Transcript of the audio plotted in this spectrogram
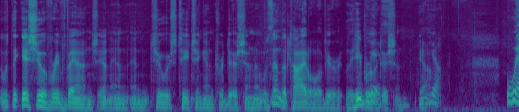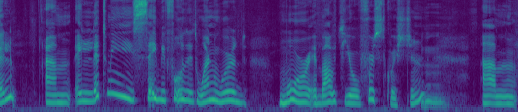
with the issue of revenge in, in, in Jewish teaching and tradition, it was in the title of your the Hebrew Yes. edition. Yeah. Yeah. Well, um, uh, let me say before that one word more about your first question. Um,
